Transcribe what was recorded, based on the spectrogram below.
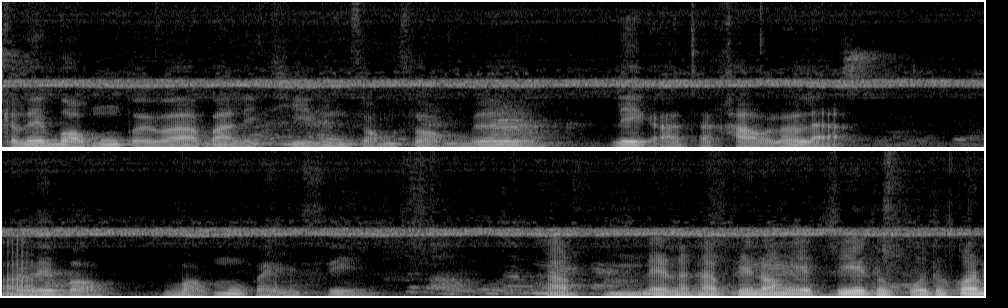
ก็เลยบอกหมูไปว่าบ้านเลขที่หนึ่งสองสองเด้อเลขอาจจะเข้าแล้วแหละ ครัก็บเลยบอก บอกหมูไปจังซี่ ครับนี่แหละครับ พี่น้องเอฟซีทุกผู้ทุกคน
